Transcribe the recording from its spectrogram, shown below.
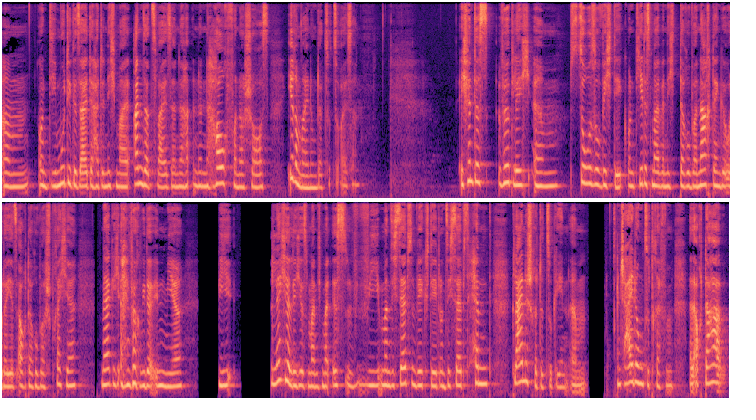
Ähm, und die mutige Seite hatte nicht mal ansatzweise einen Hauch von einer Chance, ihre Meinung dazu zu äußern. Ich finde das wirklich ähm, so, so wichtig. Und jedes Mal, wenn ich darüber nachdenke oder jetzt auch darüber spreche, merke ich einfach wieder in mir, wie lächerlich es manchmal ist, wie man sich selbst im Weg steht und sich selbst hemmt, kleine Schritte zu gehen, ähm, Entscheidungen zu treffen. Weil auch da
